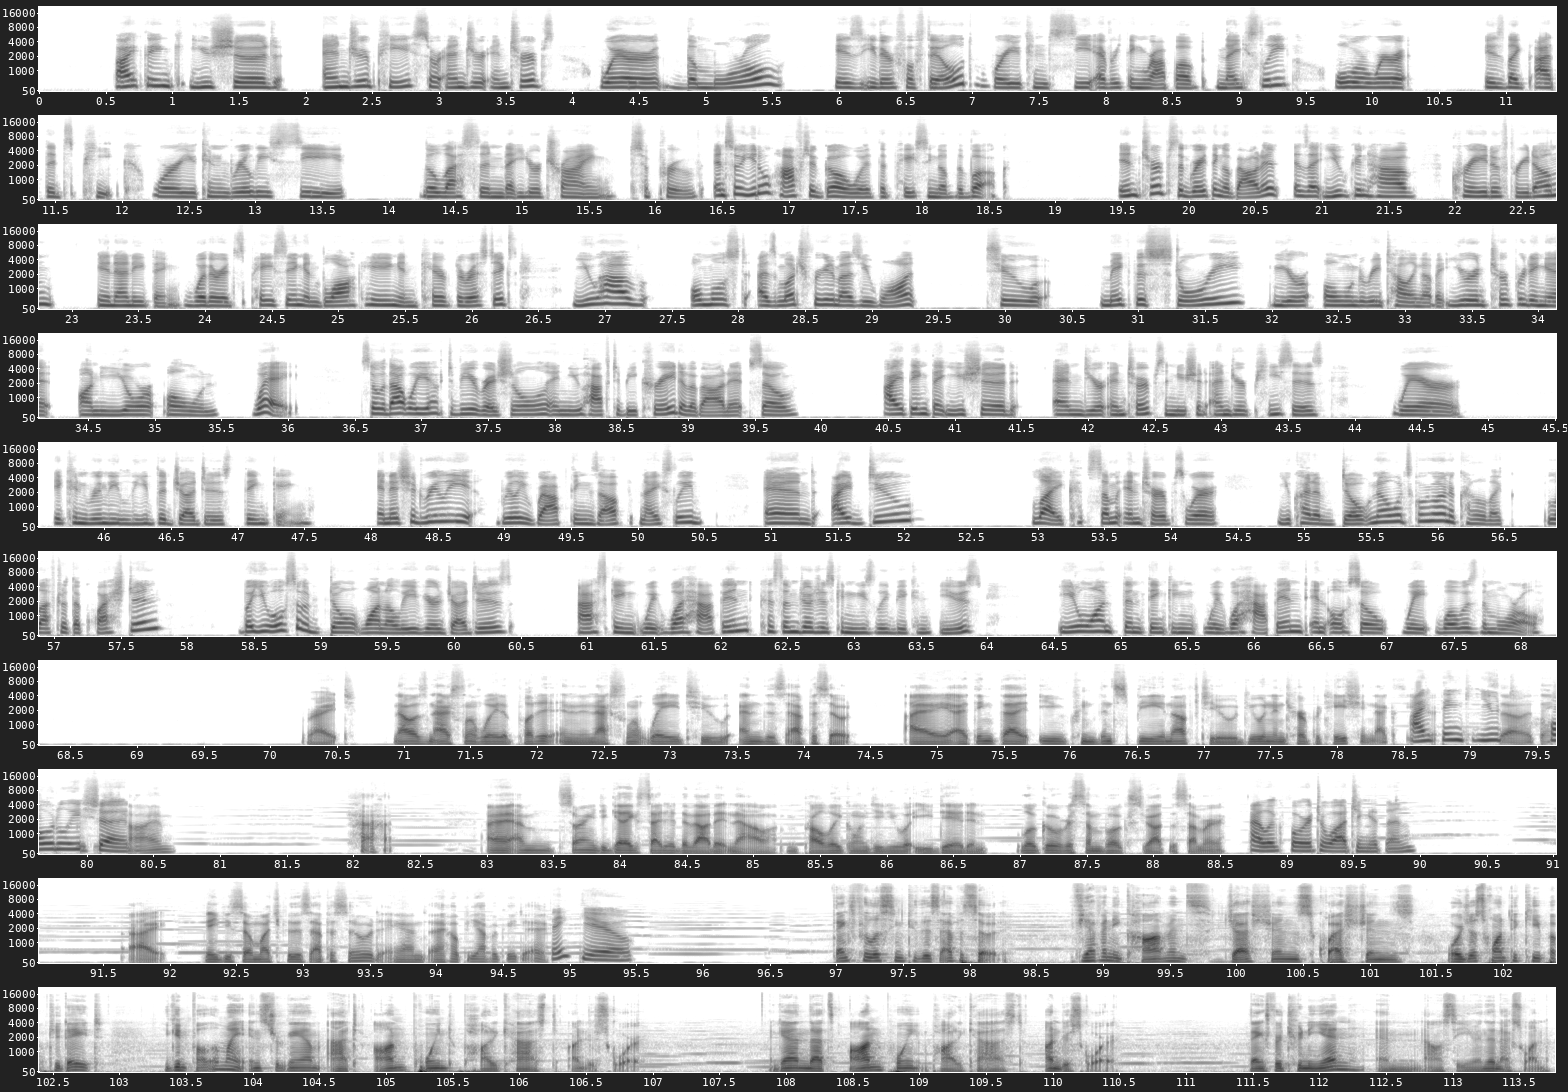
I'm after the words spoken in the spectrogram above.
I think you should end your piece or end your interps where the moral is either fulfilled, where you can see everything wrap up nicely, or where it is like at its peak, where you can really see the lesson that you're trying to prove. And so you don't have to go with the pacing of the book. Interps, the great thing about it is that you can have creative freedom in anything, whether it's pacing and blocking and characteristics. You have almost as much freedom as you want to make this story your own retelling of it. You're interpreting it on your own way. So that way you have to be original and you have to be creative about it. So I think that you should end your interps and you should end your pieces where it can really mm-hmm. leave the judges thinking. And it should really, really wrap things up nicely. And I do like some interps where you kind of don't know what's going on or kind of like left with a question, but you also don't want to leave your judges asking, wait, what happened? Because some judges can easily be confused. You don't want them thinking, wait, what happened? And also, wait, what was the moral? Right. That was an excellent way to put it and an excellent way to end this episode. I, I think that you convinced me enough to do an interpretation next year. I think you so totally you should. Time. I, I'm starting to get excited about it now. I'm probably going to do what you did and look over some books throughout the summer. I look forward to watching it then. All right. Thank you so much for this episode, and I hope you have a great day. Thank you. Thanks for listening to this episode. If you have any comments, suggestions, questions, or just want to keep up to date, you can follow my Instagram at onpointpodcast underscore. Again, that's onpointpodcast underscore. Thanks for tuning in, and I'll see you in the next one.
